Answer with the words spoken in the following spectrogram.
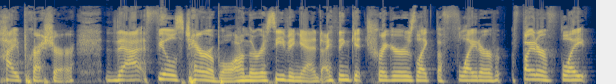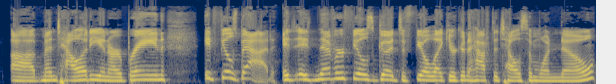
high pressure. That feels terrible on the receiving end. I think it triggers like the flight or fight or flight uh, mentality in our brain, it feels bad. It, it never feels good to feel like you're going to have to tell someone no.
